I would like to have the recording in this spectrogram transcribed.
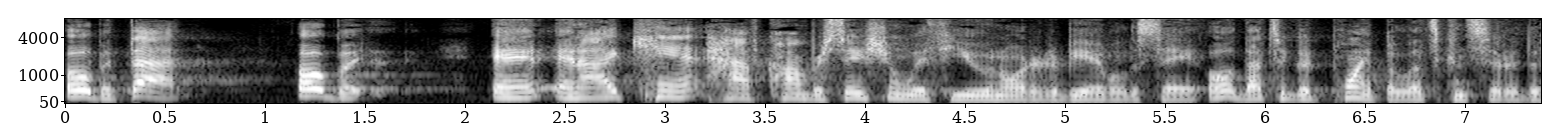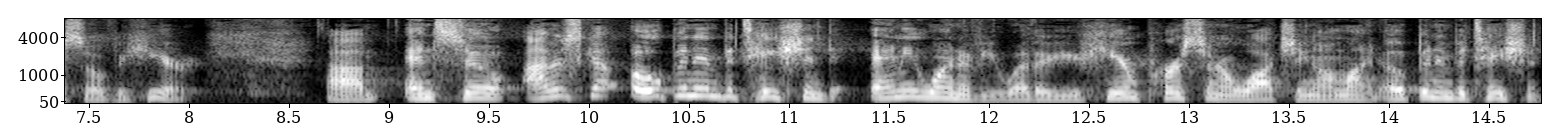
oh, but that, oh, but, and, and I can't have conversation with you in order to be able to say, oh, that's a good point, but let's consider this over here. Um, and so I'm just going to open invitation to any one of you, whether you're here in person or watching online, open invitation.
